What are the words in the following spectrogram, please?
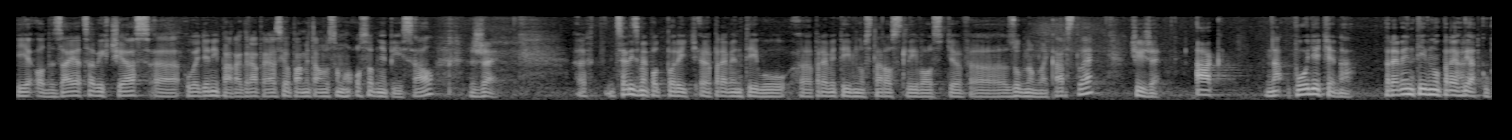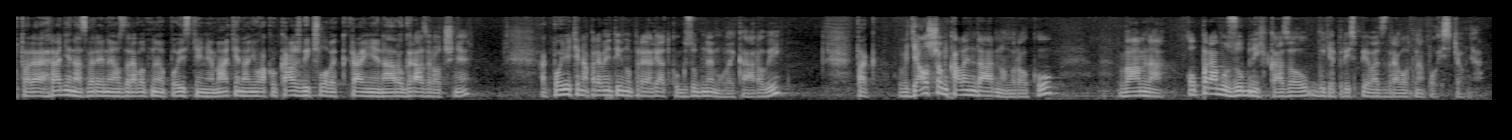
je od zajacových čias e, uvedený paragraf, a ja si ho pamätám, že som ho osobne písal, že e, Chceli sme podporiť preventívu, preventívnu starostlivosť v zubnom lekárstve. Čiže ak na, pôjdete na preventívnu prehliadku, ktorá je hradená z verejného zdravotného poistenia, máte na ňu ako každý človek v krajine nárok raz ročne. Ak pôjdete na preventívnu prehliadku k zubnému lekárovi, tak v ďalšom kalendárnom roku vám na opravu zubných kazov bude prispievať zdravotná poisťovňa.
